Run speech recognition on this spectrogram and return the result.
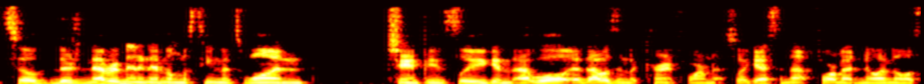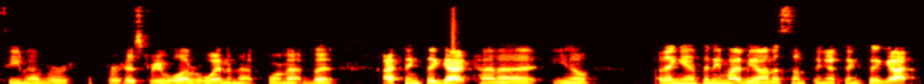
So there's never been an MLS team that's won Champions League, and that, well, that was in the current format. So I guess in that format, no MLS team ever for history will ever win in that format. But I think they got kind of, you know, I think Anthony might be onto something. I think they got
